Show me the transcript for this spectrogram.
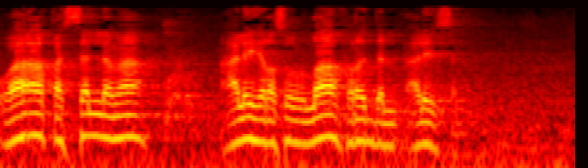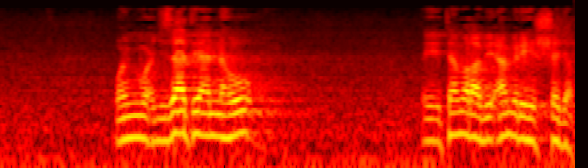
وأقى سلم عليه رسول الله فرد عليه السلام. ومن معجزاته أنه ائتمر بأمره الشجر.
